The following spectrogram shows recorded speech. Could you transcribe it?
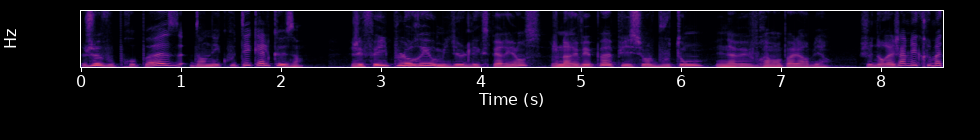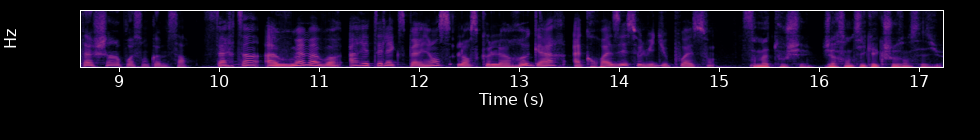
Je vous propose d'en écouter quelques-uns. J'ai failli pleurer au milieu de l'expérience. Je n'arrivais pas à appuyer sur le bouton. Il n'avait vraiment pas l'air bien. Je n'aurais jamais cru m'attacher à un poisson comme ça. Certains avouent même avoir arrêté l'expérience lorsque leur regard a croisé celui du poisson. Ça m'a touché. J'ai ressenti quelque chose dans ses yeux.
